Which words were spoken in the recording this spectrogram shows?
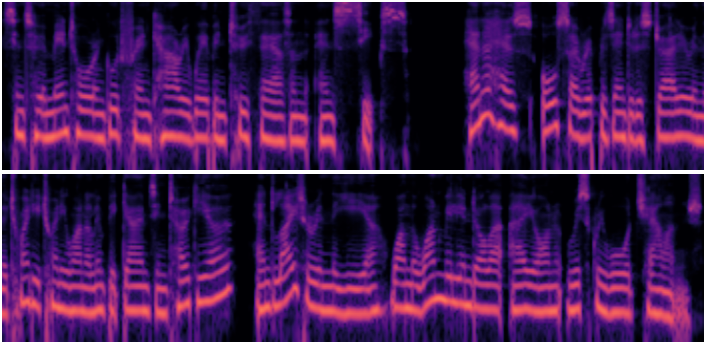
since her mentor and good friend Karrie Webb in 2006. Hannah has also represented Australia in the 2021 Olympic Games in Tokyo and later in the year won the $1 million Aon Risk Reward Challenge.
